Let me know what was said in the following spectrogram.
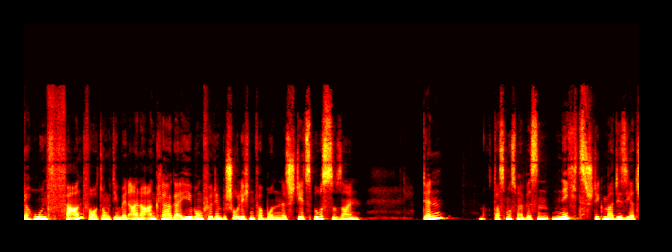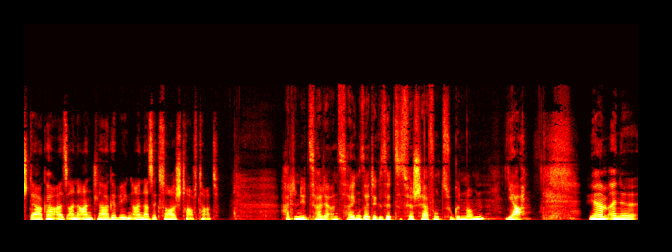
der hohen Verantwortung, die mit einer Anklageerhebung für den Beschuldigten verbunden ist, stets bewusst zu sein. Denn, das muss man wissen, nichts stigmatisiert stärker als eine Anklage wegen einer Sexualstraftat. Hat denn die Zahl der Anzeigen seit der Gesetzesverschärfung zugenommen? Ja. Wir haben eine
